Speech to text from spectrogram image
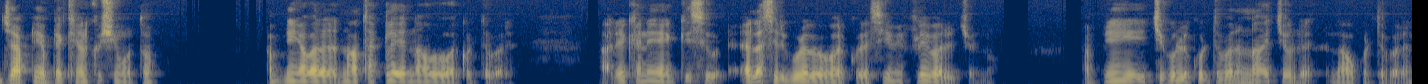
যা আপনি আপনার খেয়াল খুশি মতো আপনি আবার না থাকলে নাও ব্যবহার করতে পারেন। আর এখানে কিছু এলাচির গুঁড়া ব্যবহার করেছি আমি ফ্লেভারের জন্য। আপনি ইচ্ছে করলে করতে পারেন, না ইচ্ছে হলে নাও করতে পারেন।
